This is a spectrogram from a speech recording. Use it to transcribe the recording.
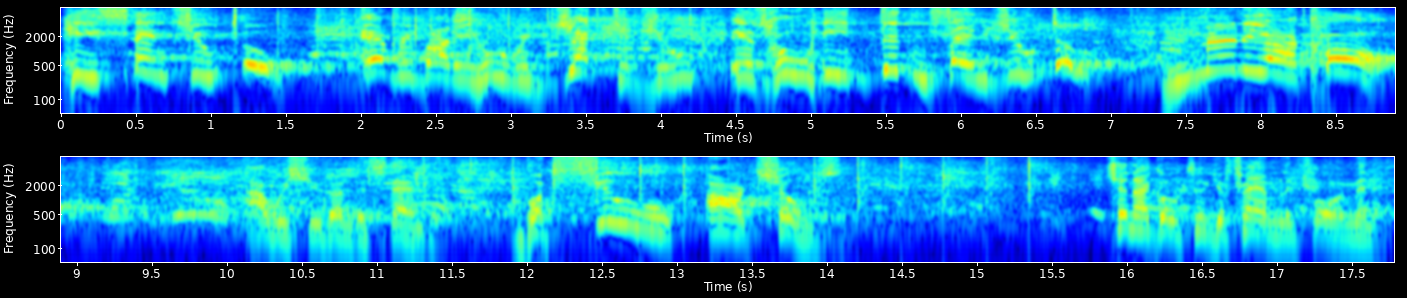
He sent you to. Everybody who rejected you is who he didn't send you to. Many are called. I wish you'd understand it. But few are chosen. Can I go to your family for a minute?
